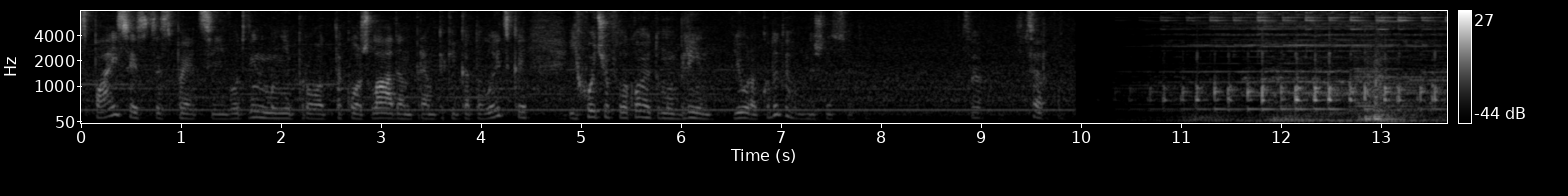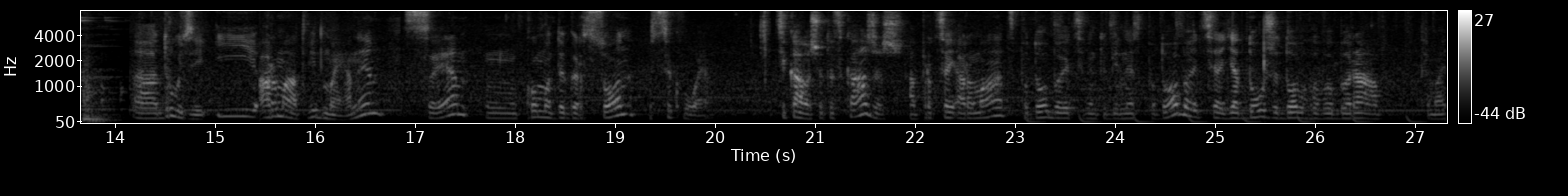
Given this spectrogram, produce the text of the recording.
Spices, це спеції. От він мені про також ладан, прям такий католицький. І хочу флакони, тому блін, Юра, куди ти будеш носити? В церкву. Е, Друзі, і аромат від мене це Como de Garçon Sequoia. Цікаво, що ти скажеш. Про цей аромат сподобається він тобі не сподобається. Я дуже довго вибирав. Тримай.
